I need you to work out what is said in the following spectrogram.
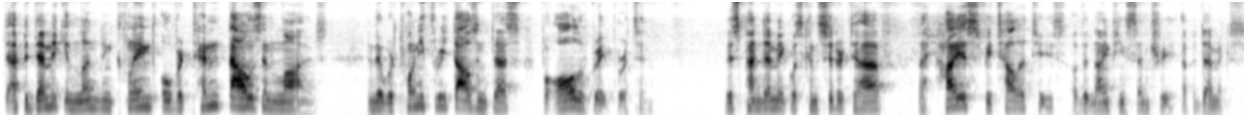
the epidemic in London claimed over 10,000 lives, and there were 23,000 deaths for all of Great Britain. This pandemic was considered to have the highest fatalities of the 19th century epidemics.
